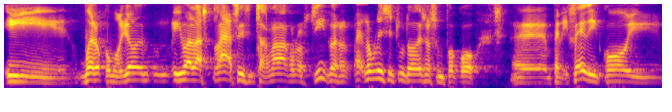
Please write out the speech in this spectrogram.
y bueno, como yo iba a las clases y charlaba con los chicos, era un instituto de esos un poco eh, periférico y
